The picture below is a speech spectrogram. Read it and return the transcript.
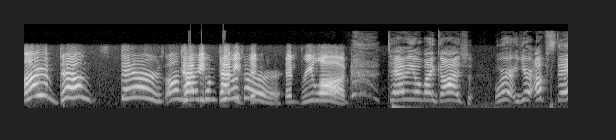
I am downstairs on Tabby, my Tabby, computer. Then relog. Tabby, oh my gosh. We're you're upstairs.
